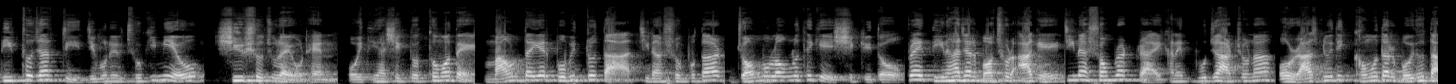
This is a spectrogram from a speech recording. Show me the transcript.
তীর্থযাত্রী জীবনের ঝুঁকি নিয়েও শীর্ষ চূড়ায় ওঠেন। ঐতিহাসিক তথ্য মতে, মাউন্ট টাইয়ের পবিত্রতা চীনা সভ্যতার জন্মলগ্ন থেকে স্বীকৃত। প্রায় তিন হাজার বছর আগে চীনা সম্রাটরা এখানে পূজা, অর্চনা ও রাজনৈতিক ক্ষমতার বৈধতা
